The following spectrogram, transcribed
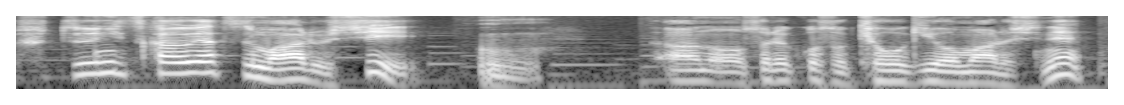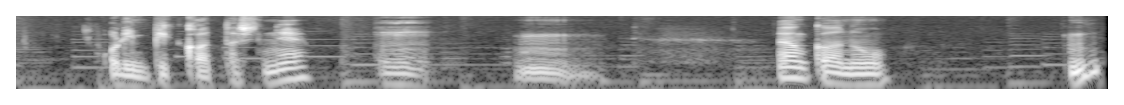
ふ普通に使うやつもあるしうん、あのそれこそ競技用もあるしねオリンピックあったしね。うんうん。なんかあの、ん？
